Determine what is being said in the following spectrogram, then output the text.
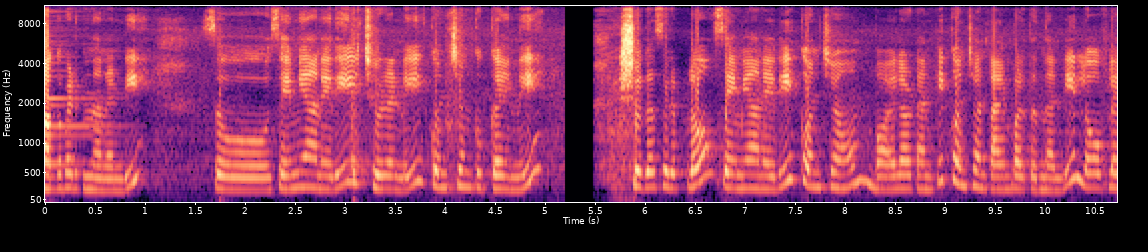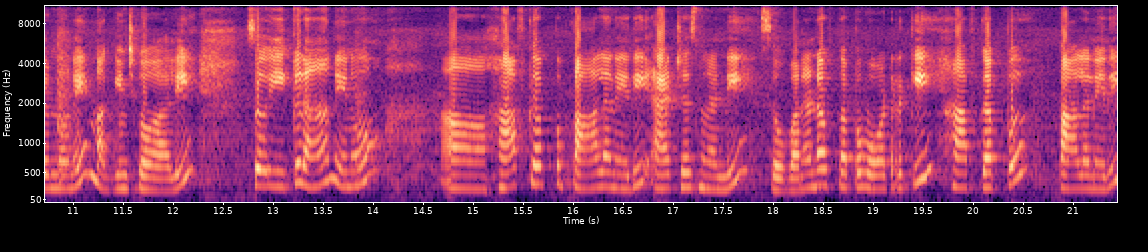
మగ్గబెడుతున్నానండి. సో సేమియా అనేది చూడండి కొంచెం కుక్ అయింది. షుగర్ సిరప్లో సేమియా అనేది కొంచెం బాయిల్ అవడానికి కొంచెం టైం పడుతుందండి. లో ఫ్లేమ్లోనే మగ్గించుకోవాలి. సో ఇక్కడ నేను హాఫ్ కప్ పాలు అనేది యాడ్ చేస్తున్నానండి. So one and half cup వాటర్కి హాఫ్ కప్ పాలు అనేది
